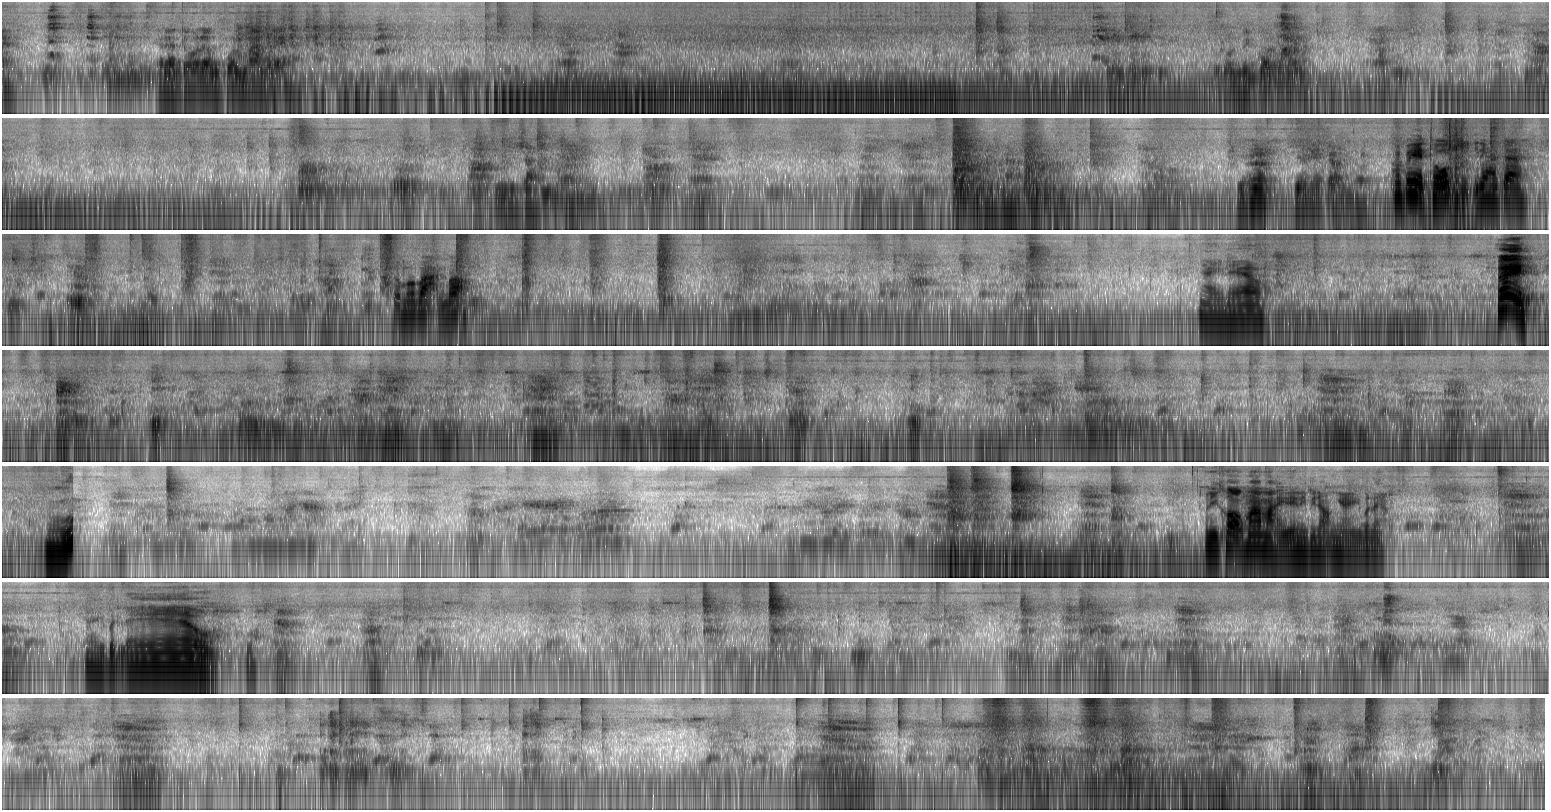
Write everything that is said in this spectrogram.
แต่ละตัวเริ่มก้นมากไปแล้วก้นเป็นก้นเลยนี่จับเออ เสียงยังจับเลยมันไปเห็ดโทกี่ได้ฮะใจก็มาบ้านบ่ใหญ่แล้ว เฮ้ย หมู อันนี้เขาออกมาใหม่เลยนี่พี่น้องไงเบิดแล้วไงเบิดแล้ว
